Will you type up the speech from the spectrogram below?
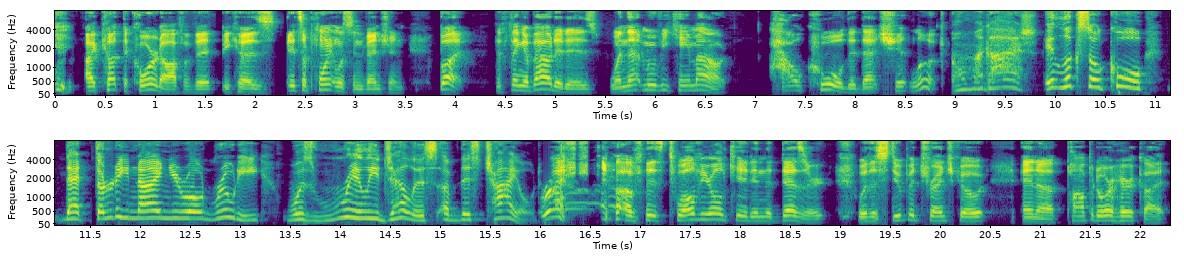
I, I cut the cord off of it because it's a pointless invention. But the thing about it is, when that movie came out, how cool did that shit look? Oh my gosh. It looks so cool that 39 year old Rudy was really jealous of this child. Right. of this 12 year old kid in the desert with a stupid trench coat and a pompadour haircut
